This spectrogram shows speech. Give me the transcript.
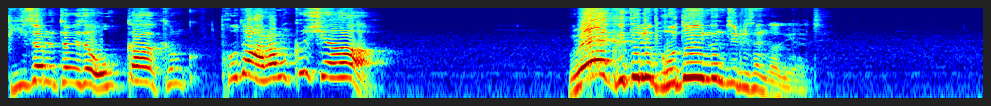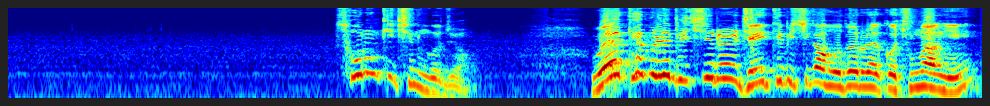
비서를 통해서 옷가 그런 보도 안 하면 끝이야. 왜 그들이 보도했는지를 생각해야지. 소름 끼치는 거죠. 왜 태블릿 PC를 JTBC가 보도를 했고 중앙이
